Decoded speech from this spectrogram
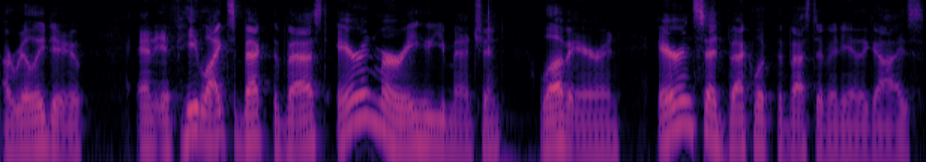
I really do. And if he likes Beck the best, Aaron Murray, who you mentioned, love Aaron. Aaron said Beck looked the best of any of the guys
